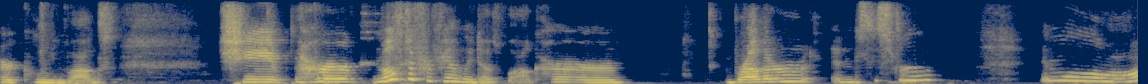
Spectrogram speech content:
or Colleen vlogs. She her most of her family does vlog. Her brother and sister in law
